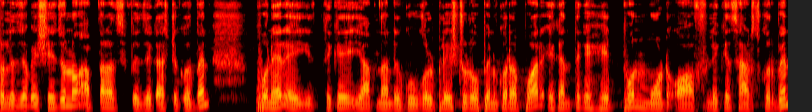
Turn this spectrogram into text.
চলে যাবে। সেই জন্য আপনারা যে কাজটি করবেন ফোনের এই থেকে আপনার গুগল প্লে স্টোর ওপেন করার পর এখান থেকে হেডফোন মোড অফ লিখে সার্চ করবেন,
